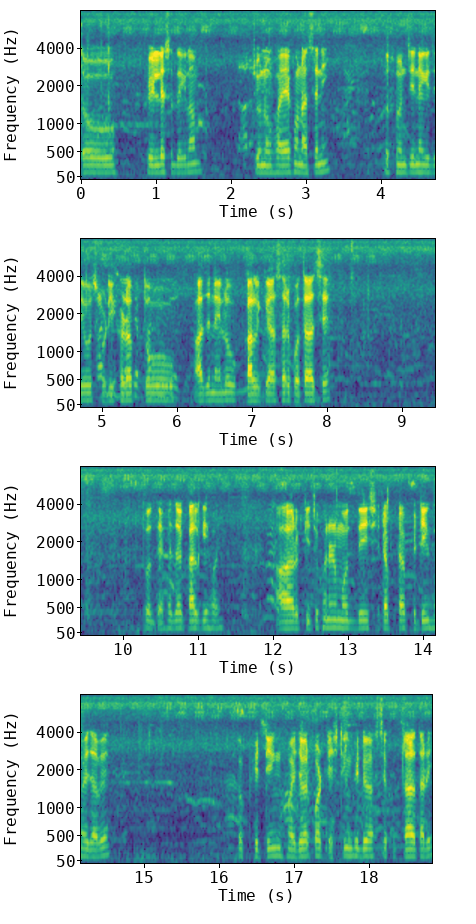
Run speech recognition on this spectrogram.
তো ফিল্ডে এসে দেখলাম, চুনো ভাই এখন আসেনি। তো শুনছি নাকি যে ও শরীর খারাপ, তো আজ না এলেও কালকে আসার কথা আছে। তো দেখা যাক কাল কি হয়। আর কিছুক্ষণের মধ্যেই সেট ফিটিং হয়ে যাবে। তো ফিটিং হয়ে যাওয়ার পর টেস্টিং ভিডিও আসছে খুব তাড়াতাড়ি।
